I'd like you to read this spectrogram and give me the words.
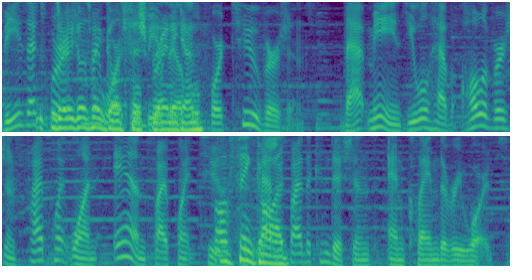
These There exploration goes my rewards will goldfish be brain available again. for two versions. That means you will have all of version 5.1 and 5.2 Oh, thank to God. satisfy the conditions and claim the rewards.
